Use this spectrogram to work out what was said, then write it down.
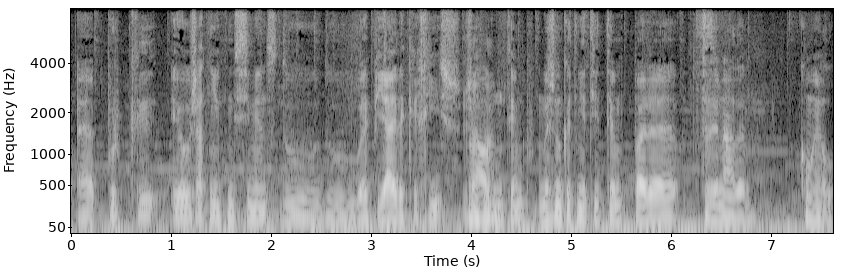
Uh, porque eu já tinha conhecimento do, do API da Carris já uhum. há algum tempo, mas nunca tinha tido tempo para fazer nada com ele.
